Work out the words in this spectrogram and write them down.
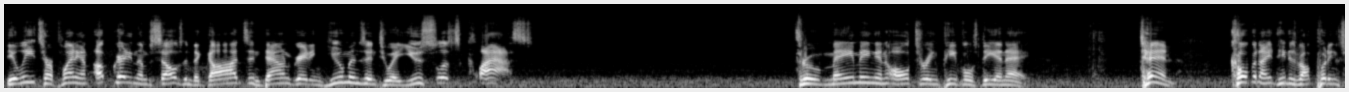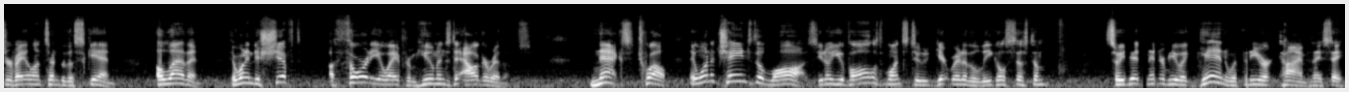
the elites are planning on upgrading themselves into gods and downgrading humans into a useless class through maiming and altering people's DNA. 10. COVID 19 is about putting surveillance under the skin. 11. They're wanting to shift authority away from humans to algorithms. Next, 12. They want to change the laws. You know, Yuval wants to get rid of the legal system. So he did an interview again with the New York Times, and they say,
